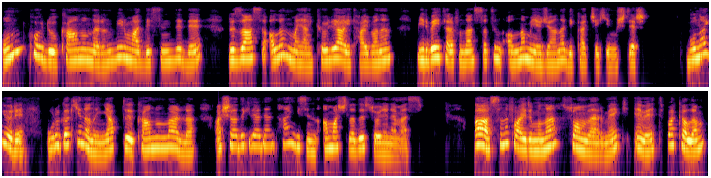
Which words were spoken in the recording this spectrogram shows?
Onun koyduğu kanunların bir maddesinde de rızası alınmayan köylüye ait hayvanın bir bey tarafından satın alınamayacağına dikkat çekilmiştir. Buna göre Urugakina'nın yaptığı kanunlarla aşağıdakilerden hangisinin amaçladığı söylenemez. A. Sınıf ayrımına son vermek. Evet, bakalım.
